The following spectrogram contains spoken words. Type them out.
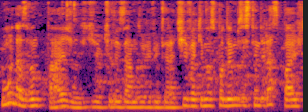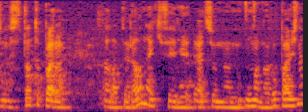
Uma das vantagens de utilizarmos o livro interativo é que nós podemos estender as páginas, tanto para a lateral, né, que seria adicionando uma nova página,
